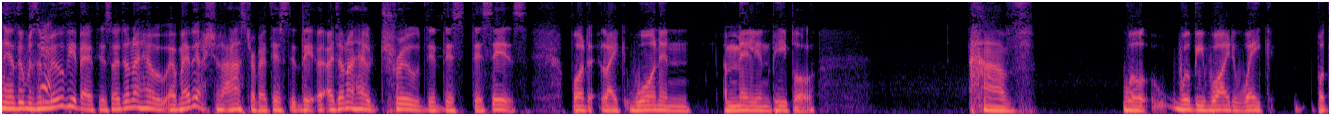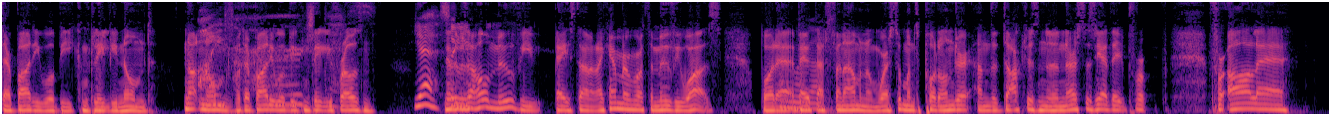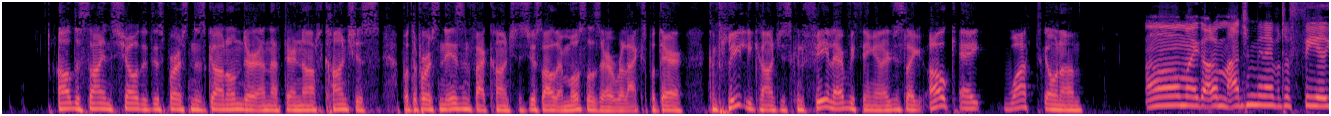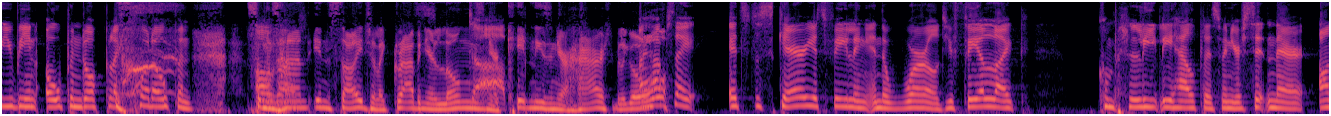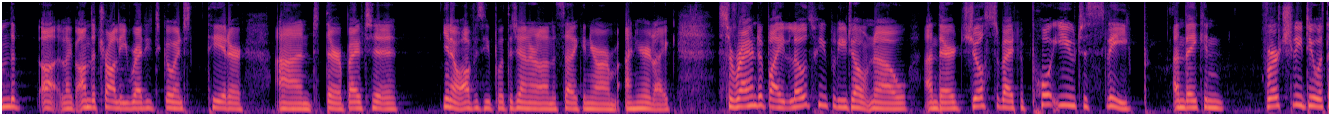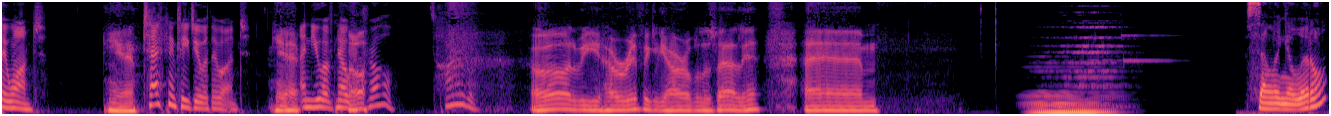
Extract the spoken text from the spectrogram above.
Now there was a Yeah. movie about this. I don't know how. uh, Maybe I should ask her about this. The- I don't know how true th- this this is, but like one in a million people have will will be wide awake, but their body will be completely numbed Not numbed, I've but their body will be completely this. frozen. Yeah, so there was a whole movie based on it. I can't remember what the movie was, but uh, Oh about God. that phenomenon where someone's put under and the doctors and the nurses, yeah, they for for all uh, all the signs show that this person has gone under and that they're not conscious, but the person is in fact conscious. Just all their muscles are relaxed, but they're completely conscious, can feel everything, and are just like, okay, what's going on? Oh my god! Imagine being able to feel you being opened up, like cut open. Someone's oh, God. hand inside you, like grabbing your lungs and your kidneys and your heart. You'd be like, oh, I have oh. to say, it's the scariest feeling in the world. You feel like completely helpless when you're sitting there on the uh, like on the trolley, ready to go into the theater, and they're about to, you know, obviously put the general anesthetic in your arm, and you're like surrounded by loads of people you don't know, and they're just about to put you to sleep, and they can virtually do what they want, yeah, technically do what they want, yeah, and you have no Oh. control. It's horrible. Oh, it'll be horrifically horrible as well, yeah. Um, Selling a little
